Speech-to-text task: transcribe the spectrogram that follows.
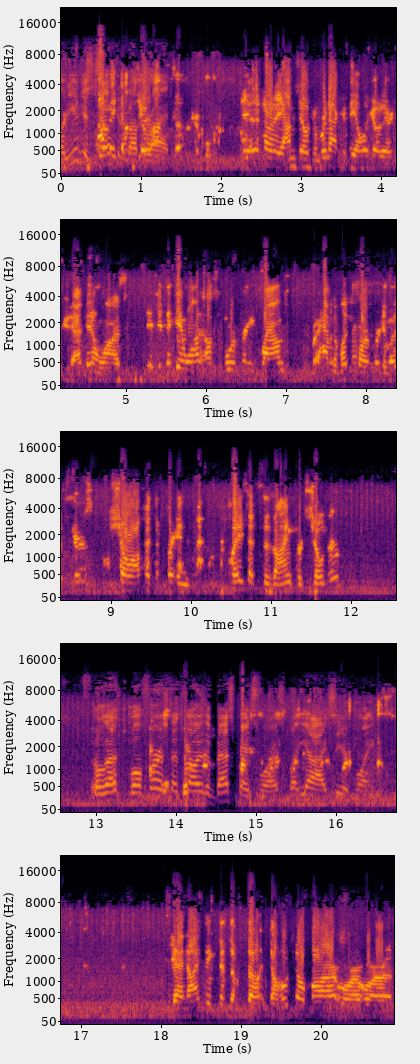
Or are you just joking about the ride? Yeah, no, no, I'm joking. We're not going to be able to go there and do that. They don't want us. If you think they want us four freaking clowns for having a bunch of our freaking listeners show up at the freaking place that's designed for children, Well, that's well. First, that's probably the best place for us. But yeah, I see your point. Yeah, no, I think that the, the, the hotel bar or, or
